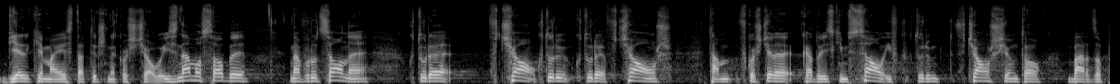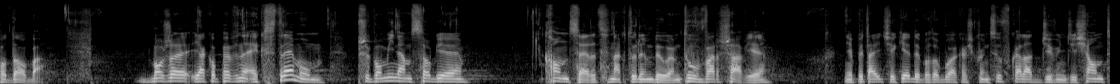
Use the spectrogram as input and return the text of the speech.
wielkie, majestatyczne kościoły. I znam osoby nawrócone, które który, które wciąż tam w kościele katolickim są i w którym wciąż się to bardzo podoba. Może jako pewne ekstremum przypominam sobie koncert, na którym byłem tu w Warszawie nie pytajcie kiedy, bo to była jakaś końcówka lat 90.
